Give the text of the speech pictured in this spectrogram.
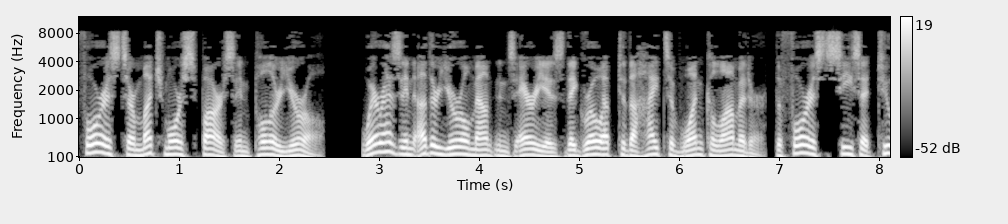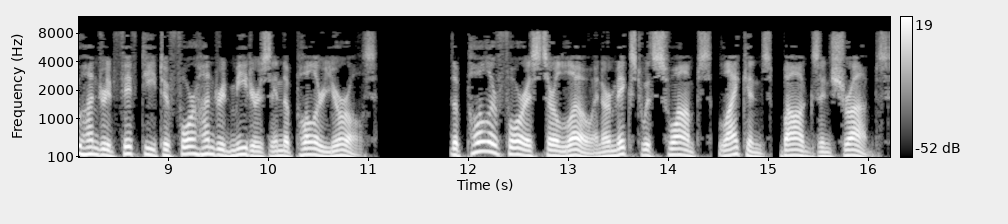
Forests are much more sparse in polar Ural. Whereas in other Ural Mountains areas they grow up to the heights of 1 km, the forests cease at 250 to 400 meters in the polar Urals. The polar forests are low and are mixed with swamps, lichens, bogs and shrubs.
